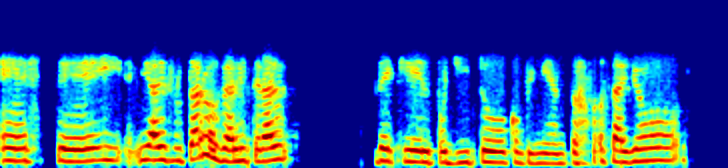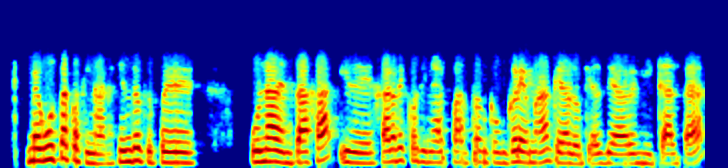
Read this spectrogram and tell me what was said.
Este, y, a disfrutarlo, o sea, literal, de que el pollito con pimiento, o sea, yo me gusta cocinar, siento que fue una ventaja y de dejar de cocinar pastas con crema, que era lo que hacía en mi casa,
